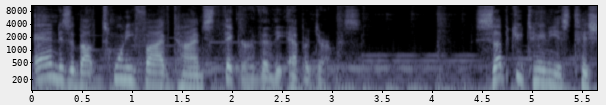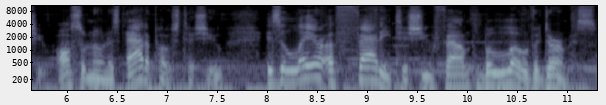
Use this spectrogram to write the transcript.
and is about 25 times thicker than the epidermis. Subcutaneous tissue, also known as adipose tissue, is a layer of fatty tissue found below the dermis.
